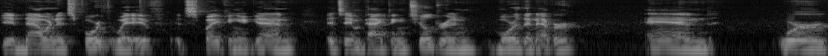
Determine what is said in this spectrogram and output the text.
now in its fourth wave. It's spiking again. It's impacting children more than ever. And we're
